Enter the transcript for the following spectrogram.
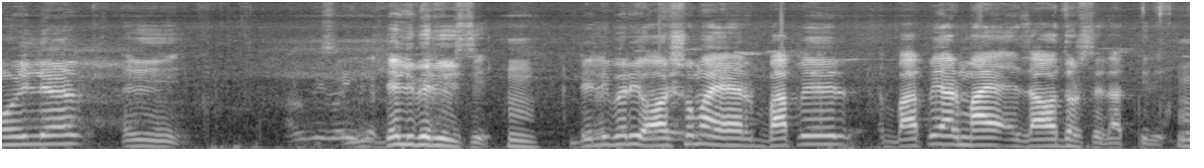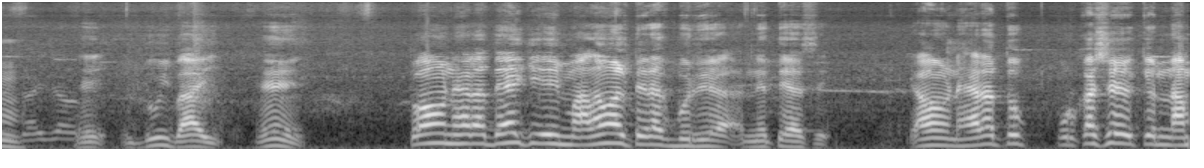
মহিলার ডেলিভারি হয়েছে ডেলিভারি হওয়ার সময় আর বাপের বাপে আর মা যাওয়া ধরছে রাত্রিরে। দুই ভাই হ্যাঁ তখন হেরা দেয় কি এই মালামাল টেরাক ভরিয়া নেতে আছে এখন হেরা তো প্রকাশে কেউ নাম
